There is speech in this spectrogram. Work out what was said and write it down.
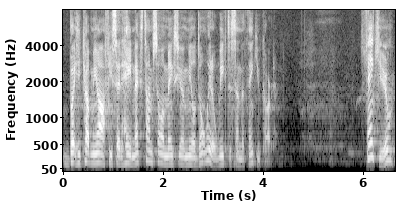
But he cut me off. He said, Hey, next time someone makes you a meal, don't wait a week to send the thank you card. Thank you.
